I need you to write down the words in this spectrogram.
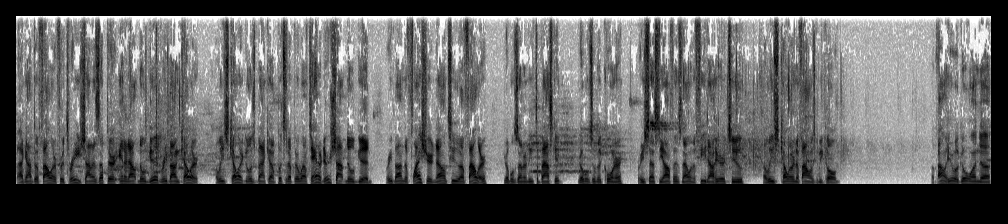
Back out to Fowler for three. Shot is up there, in and out, no good. Rebound Keller. Elise Keller goes back up, puts it up there left-handed. Her shot no good. Rebound to Fleischer. Now to uh, Fowler. Dribbles underneath the basket. Dribbles to the corner. Resets the offense now with the feed out here to Elise Keller, and the foul is going to be called. A foul here will go on uh,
